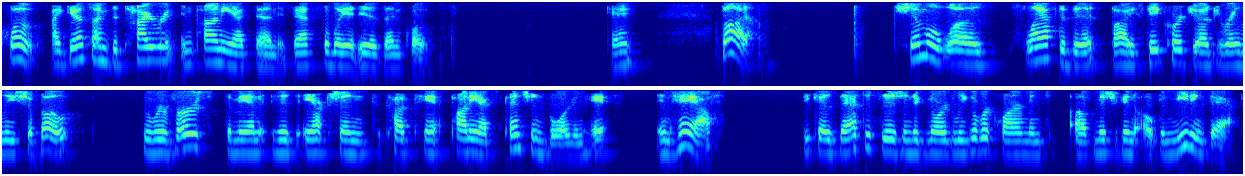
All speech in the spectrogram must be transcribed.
quote, I guess I'm the tyrant in Pontiac then, if that's the way it is, end quote. Okay? But Schimmel was slapped a bit by State Court Judge Rae Lee Chabot, who reversed the man his action to cut Pontiac's pension board in, in half because that decision ignored legal requirements of Michigan Open Meetings Act.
